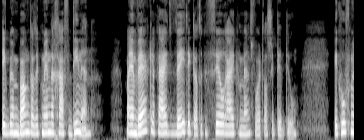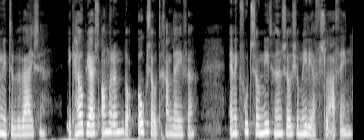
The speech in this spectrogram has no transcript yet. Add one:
ik ben bang dat ik minder ga verdienen. Maar in werkelijkheid weet ik dat ik een veel rijker mens word als ik dit doe. Ik hoef me niet te bewijzen. Ik help juist anderen door ook zo te gaan leven. En ik voed zo niet hun social media verslaving.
